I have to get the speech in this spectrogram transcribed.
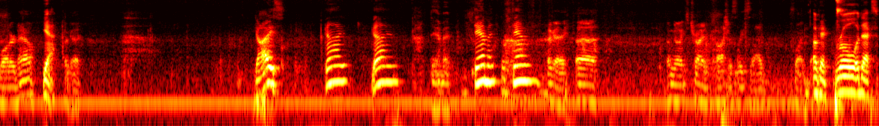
water now? Yeah. Okay. Guys? Guys, guys, God Damn it. damn it, damn it. Okay. Uh, I'm going to try and cautiously slide, slide it. down. Okay, roll a dex.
